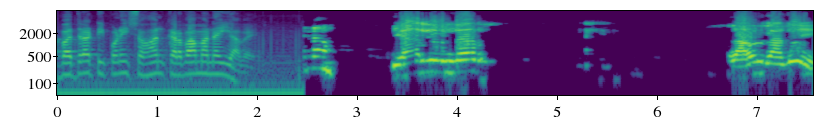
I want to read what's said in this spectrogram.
અભદ્ર ટિપ્પણી સહન કરવામાં નહીં આવે. બિહારની અંદર રાહુલ ગાંધી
